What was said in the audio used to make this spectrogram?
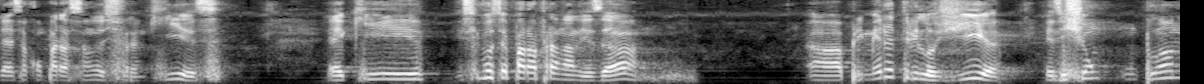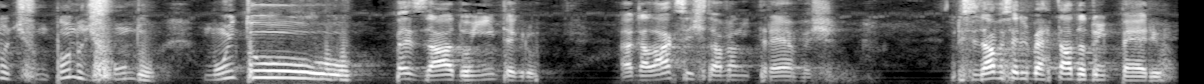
dessa comparação das franquias é que, se você parar para analisar, a primeira trilogia existia um, um, plano de, um plano de fundo muito pesado, íntegro. A galáxia estava em trevas. Precisava ser libertada do Império.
